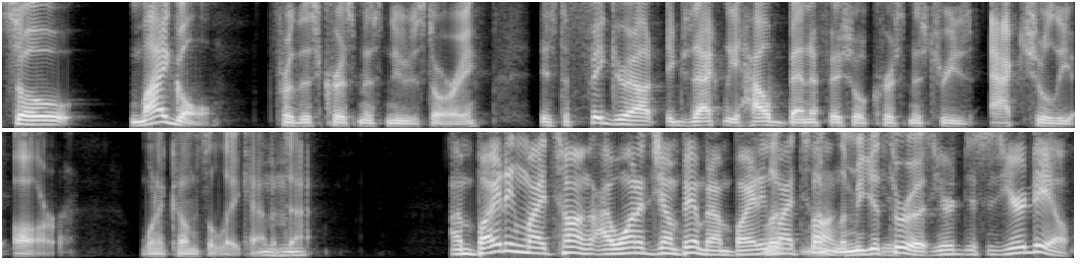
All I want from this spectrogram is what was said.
So, my goal for this Christmas news story is to figure out exactly how beneficial Christmas trees actually are when it comes to lake mm-hmm. habitat. I'm biting my tongue. I want to jump in, but I'm biting Let- my tongue. let me get This through it. Your, this is your deal.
